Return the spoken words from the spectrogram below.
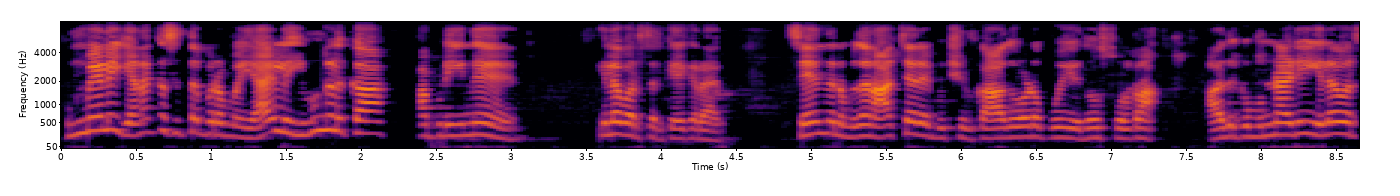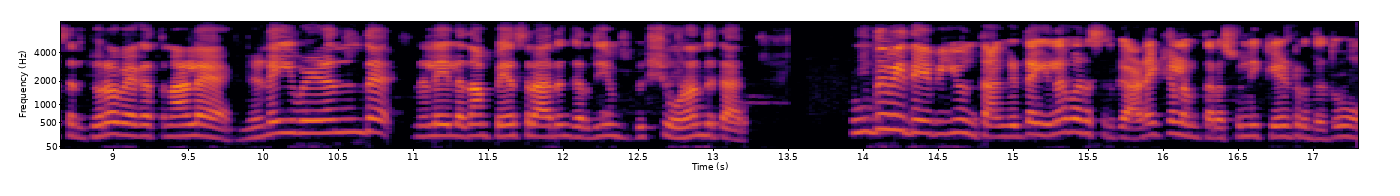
உண்மையிலே எனக்கு சித்தப்பிரமையா இல்ல இவங்களுக்கா? அப்படின்னு இளவரசர் கேட்கிறாரு சேந்தன் முதன் ஆச்சாரிய பிக்ஷு காதோட போய் ஏதோ சொல்றான். அதுக்கு முன்னாடி இளவரசர் ஜுர வேகத்தினால நினைவிழந்த நிலையில தான் பேசுறாருங்கிறதையும் பிக்ஷு உணர்ந்துட்டாரு. குந்தவி தேவியும் தங்கிட்ட இளவரசருக்கு அடைக்கலம் தர சொல்லி கேட்டிருந்ததும்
